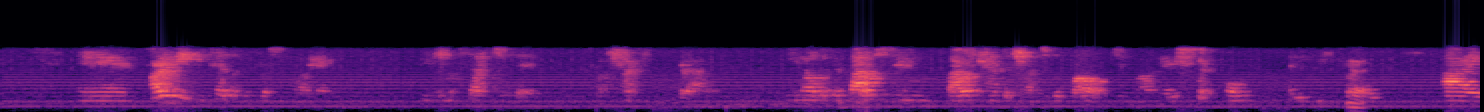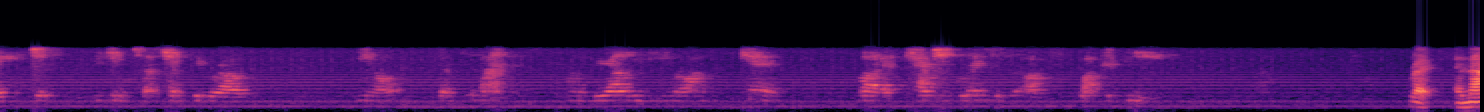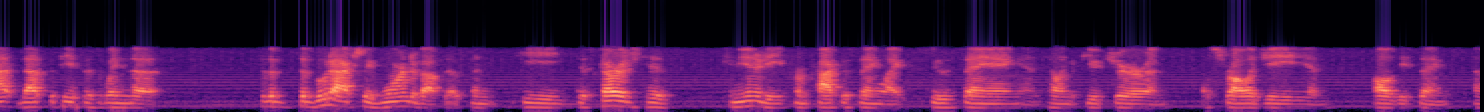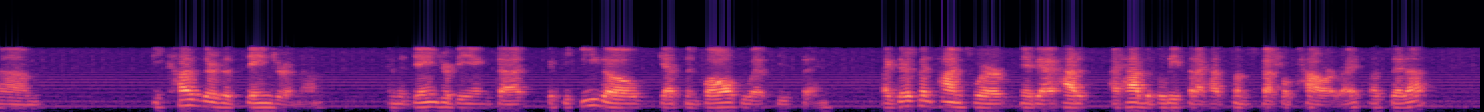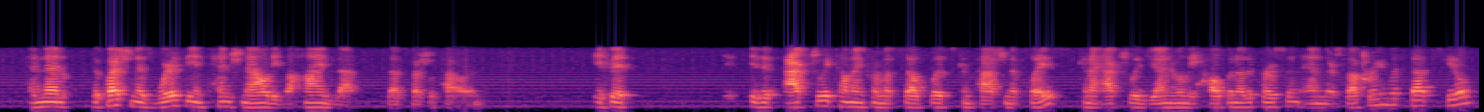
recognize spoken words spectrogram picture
And part of me, because of the person I am, became obsessed with it. I was trying to figure out. You know, if I was to, I was kind of trying to own because I just became obsessed trying to figure out, you know, the alignment on the reality, you know, I can, but catching glimpses of what could be. Right, and that that's the piece is when the so the the Buddha actually warned about this, and he discouraged his community from practicing like soothsaying and telling the future and astrology and all of these things um, because there's a danger in them. And the danger being that if the ego gets involved with these things, like there's been times where maybe I had I had the belief that I had some special power, right? Let's say that. And then the question is, where's the intentionality behind that that special power? If it is it actually coming from a selfless, compassionate place? Can I actually genuinely help another person and their suffering with that skill?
